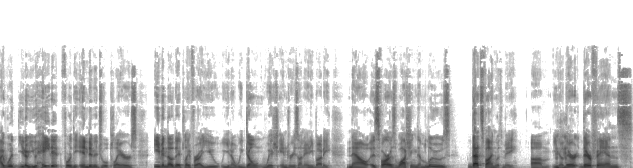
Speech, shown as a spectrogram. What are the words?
I would, you know, you hate it for the individual players, even though they play for IU. You know, we don't wish injuries on anybody. Now, as far as watching them lose, that's fine with me. Um, you know, their their fans.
